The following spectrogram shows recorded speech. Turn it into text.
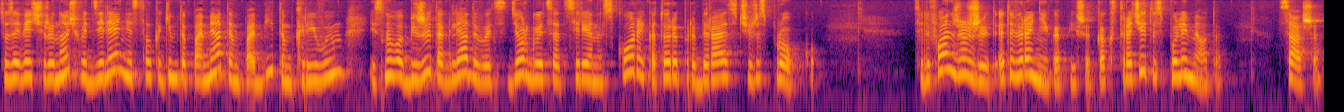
что за вечер и ночь в отделении стал каким-то помятым, побитым, кривым и снова бежит, оглядывается, дергается от сирены скорой, которая пробирается через пробку. Телефон жужжит. Это Вероника пишет, как строчит из пулемета. «Саша,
